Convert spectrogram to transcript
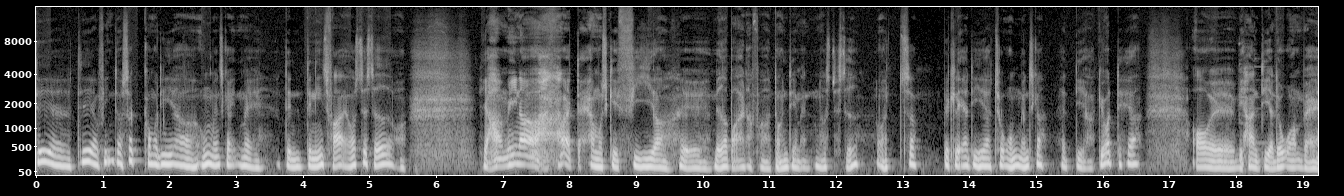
det, øh, det er jo fint. Og så kommer de her unge mennesker ind med den, den ene far er også til stede, og jeg mener, at der er måske fire øh, medarbejdere fra Døgndiamanten også til stede. Og så beklager de her to unge mennesker, at de har gjort det her og øh, vi har en dialog om, hvad,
